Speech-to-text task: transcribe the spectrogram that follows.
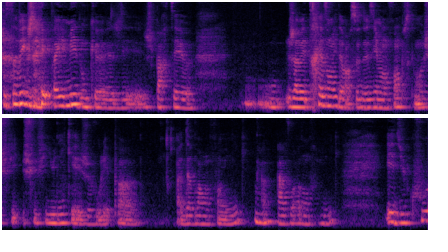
Je savais que j'allais pas aimer, donc euh, je partais. Euh, j'avais très envie d'avoir ce deuxième enfant parce que moi, je suis, je suis fille unique et je voulais pas euh, d'avoir enfant unique, mhm. avoir d'enfant unique. Et du coup.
